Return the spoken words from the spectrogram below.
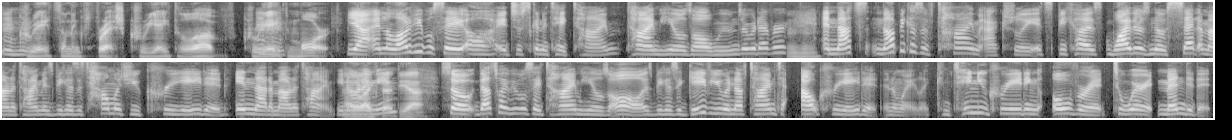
Mm-hmm. Create something fresh, create love, create more. Yeah, and a lot of people say, oh, it's just going to take time. Time heals all wounds or whatever. Mm-hmm. And that's not because of time, actually. It's because why there's no set amount of time is because it's how much you created in that amount of time. You know I what like I mean? that, yeah. So that's why people say time heals all, is because it gave you enough time to outcreate it in a way, like continue creating over it to where it mended it.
